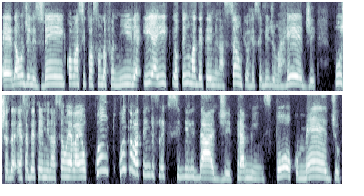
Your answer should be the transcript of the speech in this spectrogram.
é, da onde eles vêm, como a situação da família. E aí eu tenho uma determinação que eu recebi de uma rede puxa, essa determinação, ela é o quanto, quanto ela tem de flexibilidade para mim, pouco, médio,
